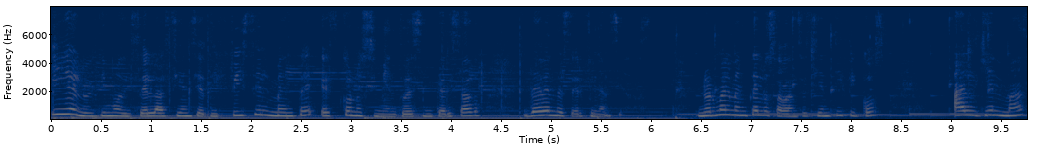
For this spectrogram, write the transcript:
Y el último dice, la ciencia difícilmente es conocimiento desinteresado, deben de ser financiados. Normalmente los avances científicos alguien más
